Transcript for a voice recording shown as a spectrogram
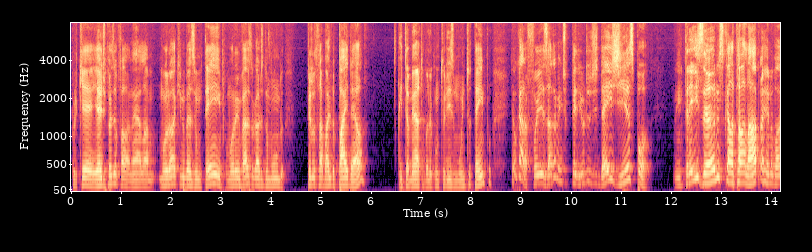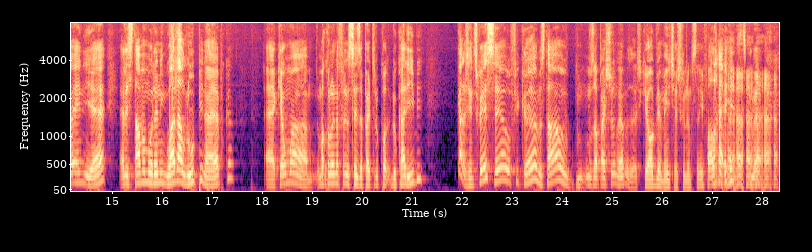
Porque, e aí depois eu falo, né? Ela morou aqui no Brasil um tempo, morou em vários lugares do mundo pelo trabalho do pai dela. E também ela trabalhou com turismo muito tempo. Então, cara, foi exatamente o um período de 10 dias, pô. Em três anos que ela tava lá para renovar o RNE. Ela estava morando em Guadalupe na época, é, que é uma, uma colônia francesa perto do, do Caribe. Cara, a gente se conheceu, ficamos, tal, nos apaixonamos. Acho que, obviamente, acho que não precisa nem falar isso, né?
